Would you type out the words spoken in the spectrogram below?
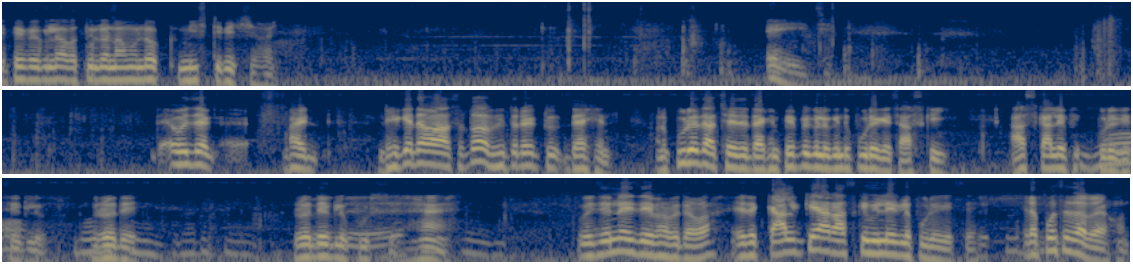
এই পেঁপেগুলো আবার তুলনামূলক মিষ্টি বেশি হয়। এই যে ওই যে, ভাই, ঢেকে দেওয়া আছে তো, ভিতরে একটু দেখেন। মানে পুড়ে যাচ্ছে যে দেখেন, পেঁপেগুলো কিন্তু পুড়ে গেছে আজকেই। আজকালে পুড়ে গেছে এগুলো, রোদে। রোদে এগুলো পুড়ছে হ্যাঁ। ওই জন্য এই যে এভাবে দেওয়া। এই যে কালকে আর আজকে মিলে এগুলো পুড়ে গেছে। এটা পচে যাবে এখন।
